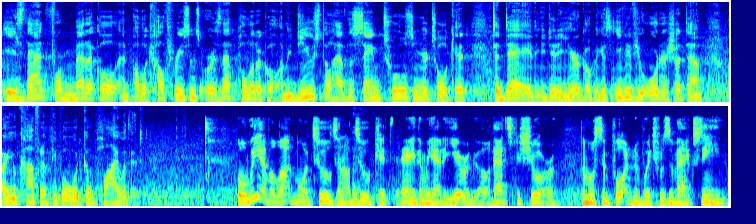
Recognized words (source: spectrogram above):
Is that for medical and public health reasons or is that political? I mean, do you still have the same tools in your toolkit today that you did a year ago? Because even if you order a shutdown, are you confident people would comply with it? Well, we have a lot more tools in our toolkit today than we had a year ago. That's for sure. The most important of which was a vaccine.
